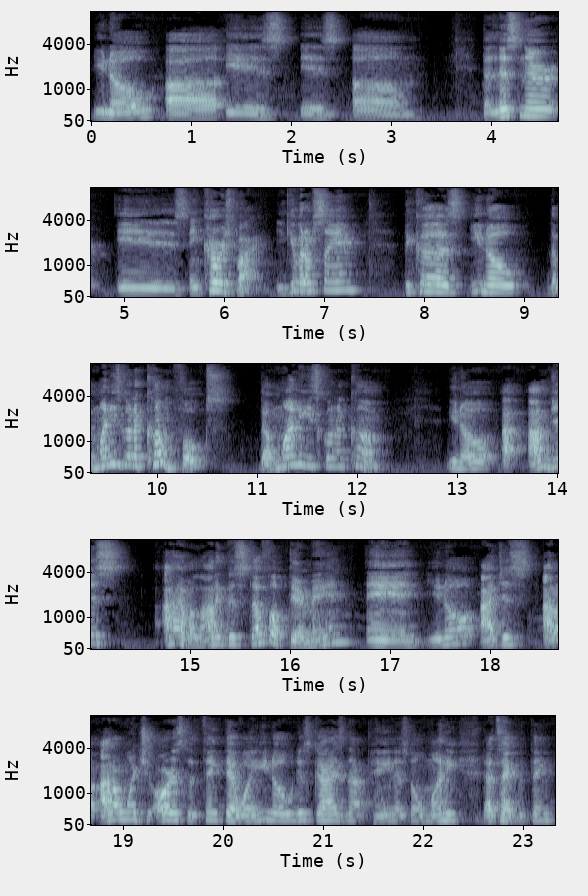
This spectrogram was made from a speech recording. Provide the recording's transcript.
you know, uh, is is um, the listener is encouraged by it. You get what I'm saying? Because you know the money's gonna come, folks. The money is gonna come. You know, I, I'm just I have a lot of good stuff up there, man. And you know, I just I don't I don't want you artists to think that well, you know, this guy's not paying us no money, that type of thing.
